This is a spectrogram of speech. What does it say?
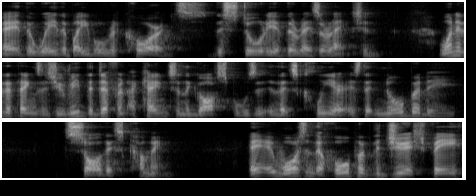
uh, the way the Bible records the story of the resurrection. One of the things as you read the different accounts in the Gospels that's clear is that nobody saw this coming. It wasn't the hope of the Jewish faith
